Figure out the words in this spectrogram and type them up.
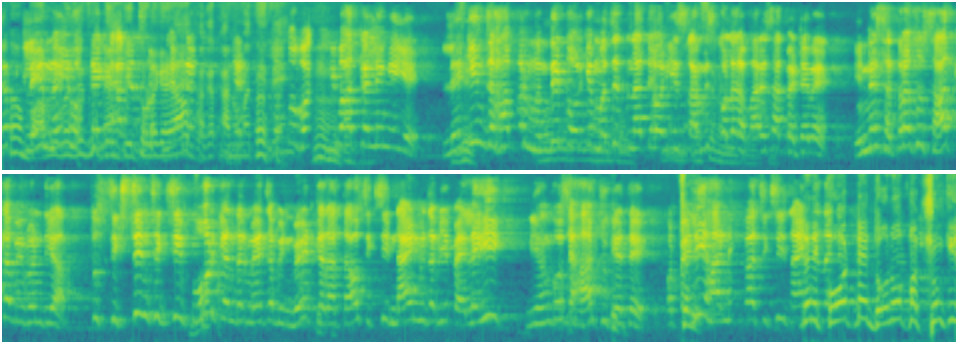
जब हाँ, क्लेम नहीं होते आप। अगर अनुमति दें। तो वक्त की बात कर लेंगे ये। लेकिन जहाँ पर मंदिर तोड़ के मस्जिद बनाते और ये इस्लामिक स्कॉलर हमारे साथ बैठे हुए हैं इनने 1707 का विवरण दिया। तो 1664 के अंदर में जब इन्वेट करा था और 69 में जब ये पहले ही निहंगों से हार चुके थे और पहले ही हारने के बाद 69 नहीं के नहीं, अंदर- कोर्ट ने दोनों पक्षों की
